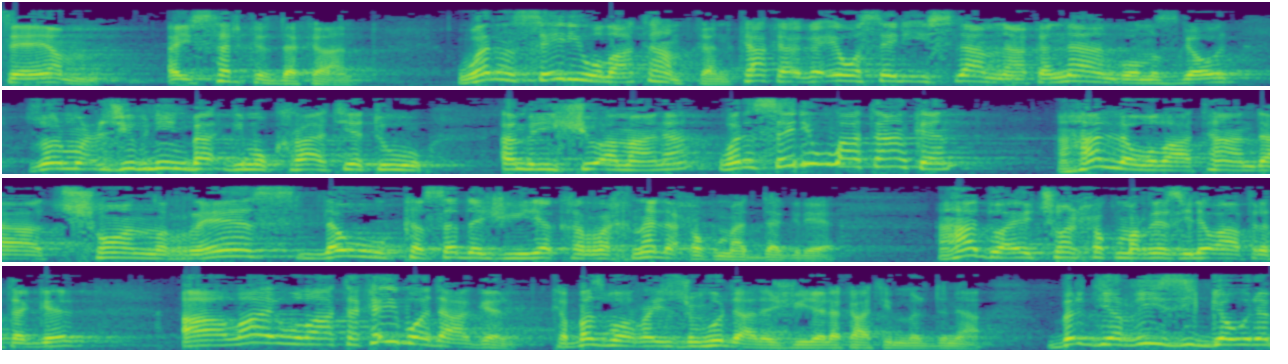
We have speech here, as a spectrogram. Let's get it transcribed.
سێیەم، ئەی سەرکردەکان، وەرن سەیری وڵاتان بکەن، کاکە ئەگە ئێوە سەیری ئیسلام ناکەن، نایەن بۆ مزگەوت، زۆر معجیب نین بە دیموکراتیەت و ئەمریکی و ئەمانە، وەرن سەیری وڵاتان کەن، هەر لە وڵاتاندا چۆن ڕێز لەو کەسە دەگیرێ کە ڕەخنە لە حکومەت دەگرێ ها دوایی چۆن حکومە ڕێزی لەو ئافرەتە گرت ئاڵای وڵاتەکەی بۆ داگرت کە بەس بۆ ڕئیس جمهوردا دەگیرێ لە کاتی مردنا بردی ڕیزی گەورە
